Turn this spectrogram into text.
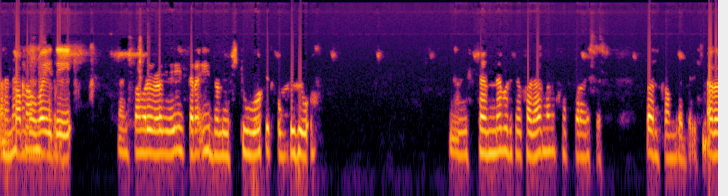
ಕನಕಾಂಬರ ಇದೆ ಒಳಗೆ ಈ ತರ ಇದ್ರಲ್ಲಿ ಎಷ್ಟು ಹೂವು ಎಷ್ಟ್ ಚಂದ ಬಿಡ್ತೇವೆ. ಕಲರ್ ಮೇಲೆ ಸೂಪರ್ ಆಗುತ್ತೆ. ಕನಕಾಂಬರದಲ್ಲಿ ಅದ್ರ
